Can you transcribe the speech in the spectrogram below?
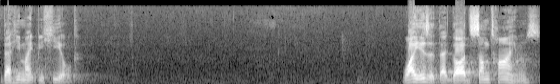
that he might be healed. Why is it that God sometimes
